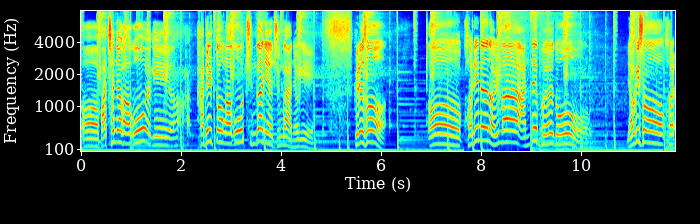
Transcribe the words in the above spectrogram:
어 마천역하고 여기 하- 가밀동하고 중간이에요. 중간 여기. 그래서 어 거리는 얼마 안 돼 보여도 여기서 걸...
